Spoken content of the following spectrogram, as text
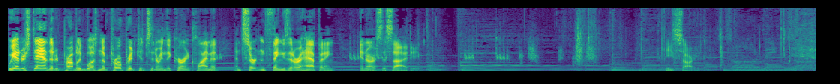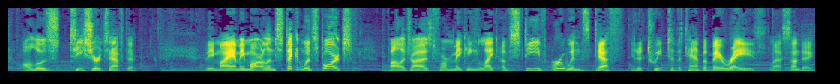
We understand that it probably wasn't appropriate considering the current climate and certain things that are happening in our society. He's sorry. All those t shirts have to. The Miami Marlins, sticking with sports, apologized for making light of Steve Irwin's death in a tweet to the Tampa Bay Rays last Sunday.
